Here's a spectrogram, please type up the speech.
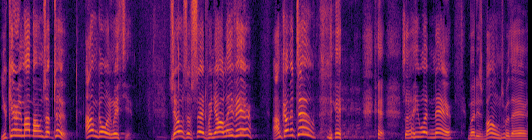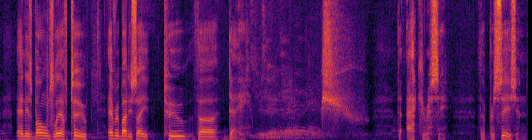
you carry my bones up too. I'm going with you. Joseph said, When y'all leave here, I'm coming too. so he wasn't there, but his bones were there, and his bones left too. Everybody say, To the day. The accuracy, the precision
